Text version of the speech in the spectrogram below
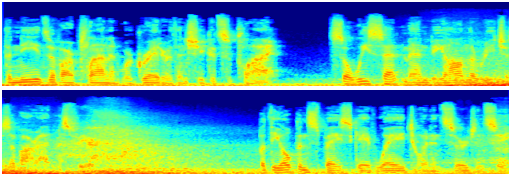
The needs of our planet were greater than she could supply. So we sent men beyond the reaches of our atmosphere. But the open space gave way to an insurgency.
